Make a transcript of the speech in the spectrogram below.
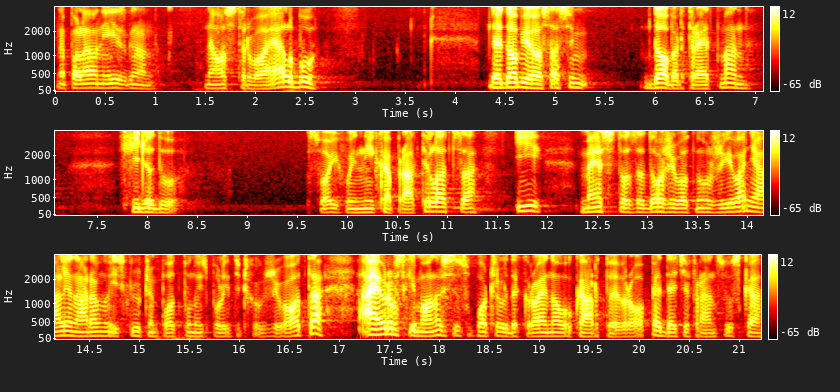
Napoleon je izgnan na ostrvo Elbu, da je dobio sasvim dobar tretman, hiljadu svojih vojnika pratilaca i mesto za doživotno uživanje, ali je naravno isključen potpuno iz političkog života, a evropski monarsi su počeli da kroje novu kartu Evrope, gde će Francuska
